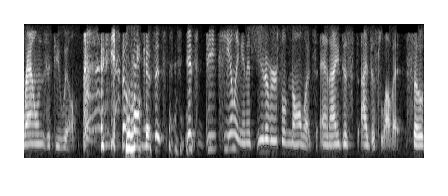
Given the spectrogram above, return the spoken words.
rounds, if you will, you know, right. because it's it's deep healing and it's universal knowledge, and I just I just love it. So,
